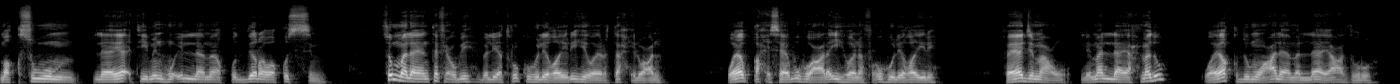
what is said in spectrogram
مقسوم لا يأتي منه إلا ما قدر وقسم ثم لا ينتفع به بل يتركه لغيره ويرتحل عنه ويبقى حسابه عليه ونفعه لغيره فيجمع لمن لا يحمده ويقدم على من لا يعذره.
